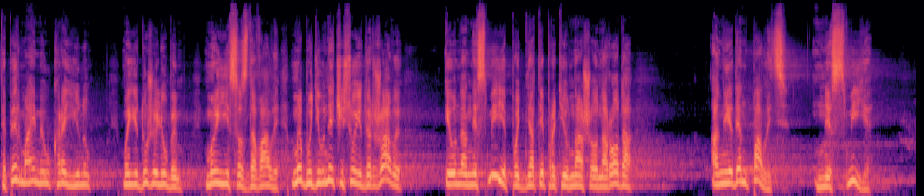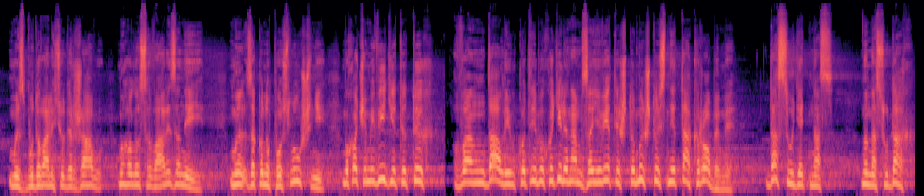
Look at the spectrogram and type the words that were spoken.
Тепер маємо Україну. Ми її дуже любимо. Ми її создавали. Ми будівничі цієї держави, і вона не сміє підняти проти нашого народу, а ні один палець не сміє. Ми збудували цю державу, ми голосували за неї. Ми законопослушні. Ми хочемо віддіти тих вандалів, котрі би хотіли нам заявити, що ми щось не так робимо. Да судять нас, але на судах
